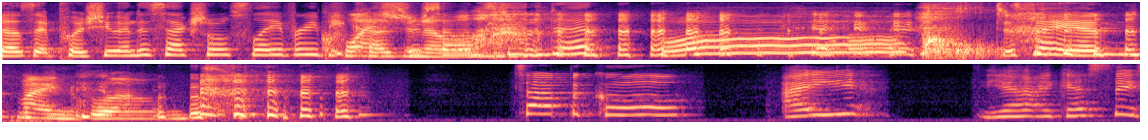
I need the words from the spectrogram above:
Does it push you into sexual slavery because you're so in Questionable. student debt? Oh, just saying. Mind blown. Topical. I, yeah, I guess they.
